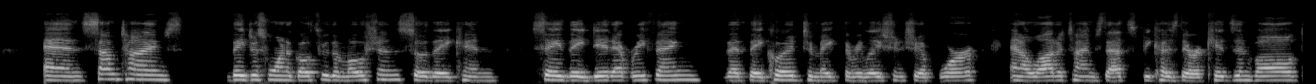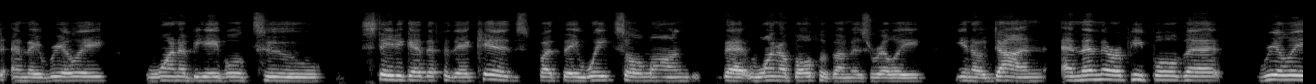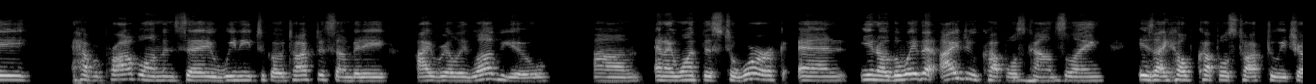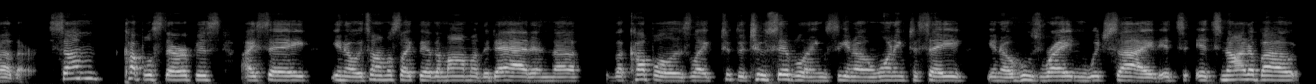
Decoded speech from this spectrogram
And sometimes they just want to go through the motions so they can say they did everything that they could to make the relationship work. And a lot of times that's because there are kids involved and they really want to be able to stay together for their kids, but they wait so long that one or both of them is really, you know, done. And then there are people that really have a problem and say, we need to go talk to somebody. I really love you. Um, and I want this to work. And, you know, the way that I do couples mm-hmm. counseling is I help couples talk to each other. Some couples therapists, I say, you know, it's almost like they're the mom or the dad, and the the couple is like to the two siblings, you know, wanting to say, you know, who's right and which side. It's it's not about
